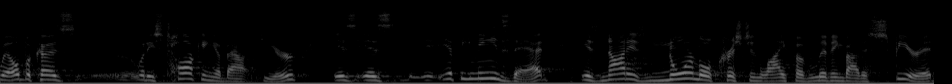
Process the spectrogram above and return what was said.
Well, because uh, what he's talking about here is, is if he means that, is not his normal Christian life of living by the Spirit,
